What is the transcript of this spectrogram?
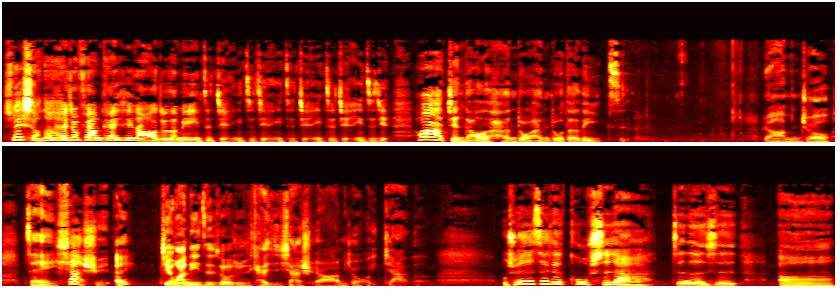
所以小男孩就非常开心，然后就在那边一直捡，一直捡，一直捡，一直捡，一直捡，哇，捡到了很多很多的栗子。然后他们就在下雪，哎，捡完栗子之后就是开始下雪，然后他们就回家了。我觉得这个故事啊，真的是，嗯、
